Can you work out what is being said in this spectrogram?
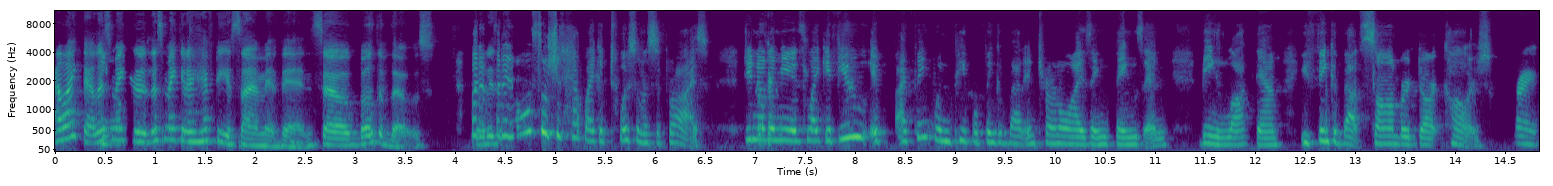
I like that. Let's you make know? it let's make it a hefty assignment then. So both of those. But, it, but it also should have like a twist and a surprise. Do you know okay. what I mean? It's like if you, if I think when people think about internalizing things and being locked down, you think about somber, dark colors. Right.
